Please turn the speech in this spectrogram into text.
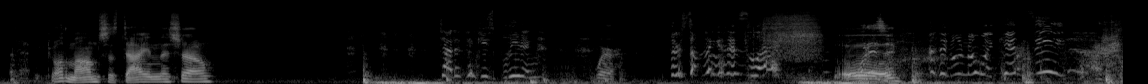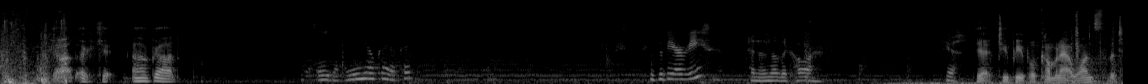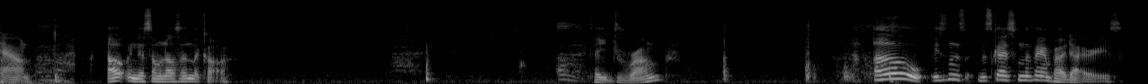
Tabby. Do all the moms just die in this show? Dad, I think he's bleeding. Where? Leg. What is it? Oh. I don't know. I can't see. God, okay. Oh god. There you go. You're gonna okay, okay? Was it the RV? And another car. Yeah. Yeah, two people coming at once to the town. Oh, and there's someone else in the car. They drunk? Oh, isn't this this guy's from the Vampire Diaries?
